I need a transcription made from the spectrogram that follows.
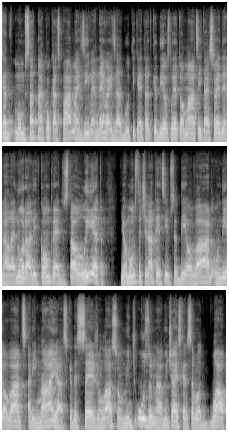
kad mums atnāk kaut kāds pārmaiņas dzīvē, nevajadzētu būt tikai tad, kad Dievs lieto mācītāju svētdienā, lai norādītu konkrētu uz tavu lietu. Jo mums taču ir attiecības ar Dieva vārdu, un Dieva vārds arī mājās, kad es sēžu un lasu, un viņš uzrunā, viņš aizskar, es saprotu, wow,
